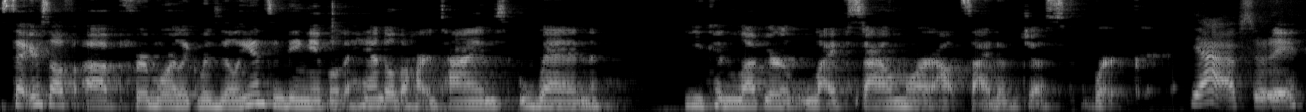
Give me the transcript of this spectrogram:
set yourself up for more like resilience and being able to handle the hard times when you can love your lifestyle more outside of just work. Yeah, absolutely.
